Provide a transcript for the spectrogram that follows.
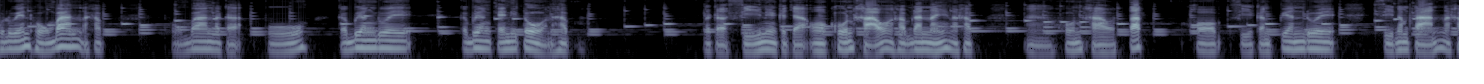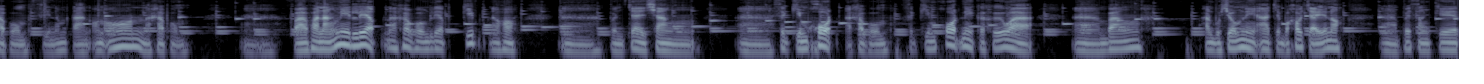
บริเวณโถงบ้านนะครับโถงบ้านแล้วก็ปูกระเบื้องด้วยกระเบื้องแกรนิโตนะครับ แล้วก็สีเนี่ยก็จะออกโคนขาวครับด้านในนะครับอ่าโคนขาวตัดขอบสีกันเปลี่ยนด้วยสีน้ำตาลนะครับ ผมสีน้ำตาลอ่อนๆนะครับ ผมอ่าฝาผนังนี่เรียบนะครับ ผมเรียบกิ๊บนะครับเป็นใจช่างสกิมโคดนะครับผมสกิมโคดนี่ก็คือว่าบางท่านผู้ชมนี่อาจจะไม่เข้าใจเนาะไปสังเกต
